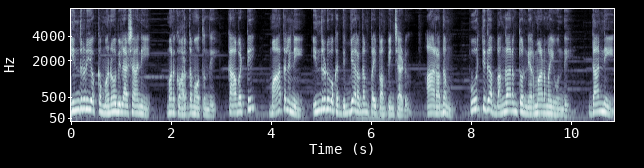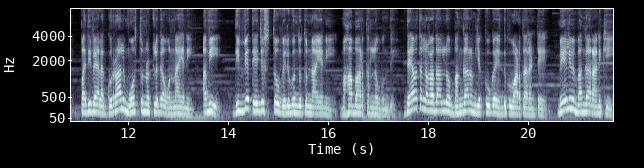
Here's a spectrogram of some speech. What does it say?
ఇంద్రుడి యొక్క మనోభిలాష అని మనకు అర్థమవుతుంది. కాబట్టి మాతలిని ఇంద్రుడు ఒక దివ్య రథంపై పంపించాడు. ఆ రథం పూర్తిగా బంగారంతో నిర్మాణమై ఉంది. దాన్ని పదివేల గుర్రాలు మోస్తున్నట్లుగా ఉన్నాయని అవి దివ్య తేజస్సుతో వెలుగొందుతున్నాయని మహాభారతంలో ఉంది. దేవతల రథాల్లో బంగారం ఎక్కువగా ఎందుకు వాడతారంటే మేలిమి బంగారానికి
